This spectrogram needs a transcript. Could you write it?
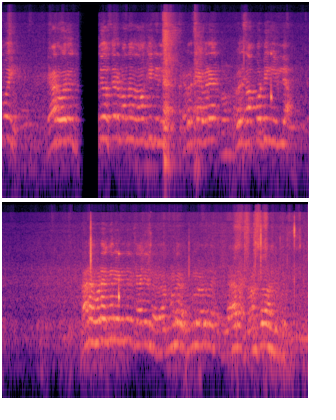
പോയി. വേറെ ഒരു ഉദ്യോഗസ്ഥരും വന്ന് നോക്കിയിട്ടില്ല. ഇവർക്ക് ഇവർ ഒരു സപ്പോർട്ടിങ് ഇല്ല. കാരണം ഇവിടെ എങ്ങനെ ഇരുന്നൊരു കാര്യമില്ല നമ്മൾ നമ്മൾ മനസ്സിലാക്കി പോയി.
